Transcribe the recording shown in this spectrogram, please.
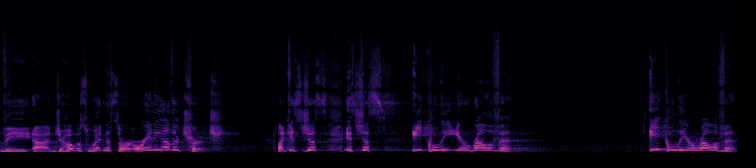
the uh, Jehovah's Witness, or, or any other church. Like it's just, it's just equally irrelevant. Equally irrelevant.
